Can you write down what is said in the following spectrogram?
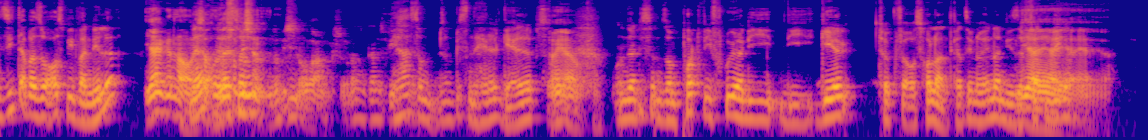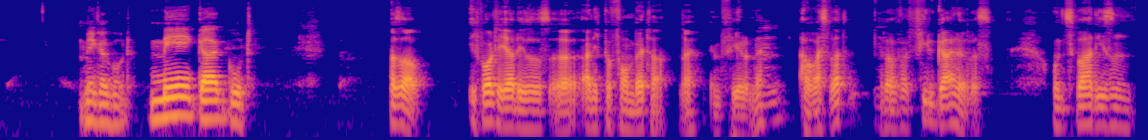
sieht aber so aus wie Vanille. Ja, genau. Ne? Ist, Und ist so, ein das ist so bisschen, so ein bisschen orange, oder? Ganz. Ja, so, so ein bisschen hellgelb. So. Ah, ja, okay. Und das ist in so einem Pott wie früher die, die Geltöpfe aus Holland. Kannst du dich noch erinnern? Diese ja, ja, ja, ja, ja. Mega gut. Mega gut. Auf. Ich wollte ja dieses äh, eigentlich Perform Better ne, empfehlen, ne? Mhm. Aber weißt du was? Das war viel Geileres. Und zwar diesen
